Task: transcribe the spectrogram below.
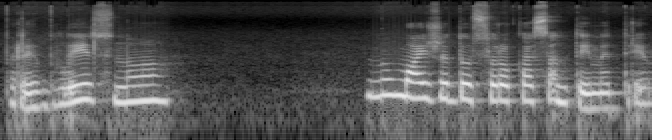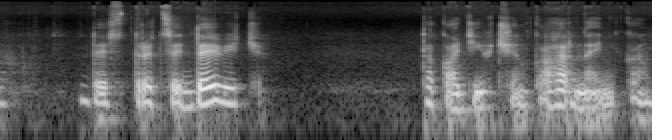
приблизно ну, майже до 40 сантиметрів. Десь 39. Така дівчинка гарненька.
